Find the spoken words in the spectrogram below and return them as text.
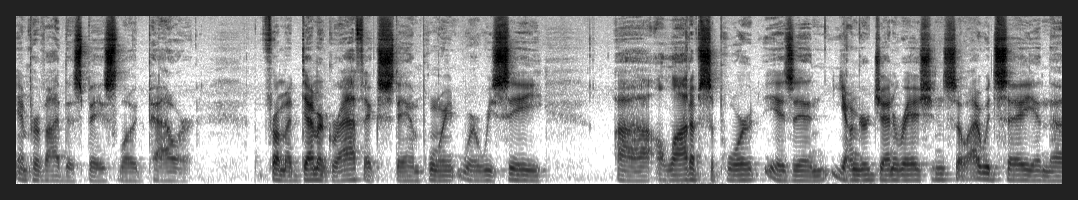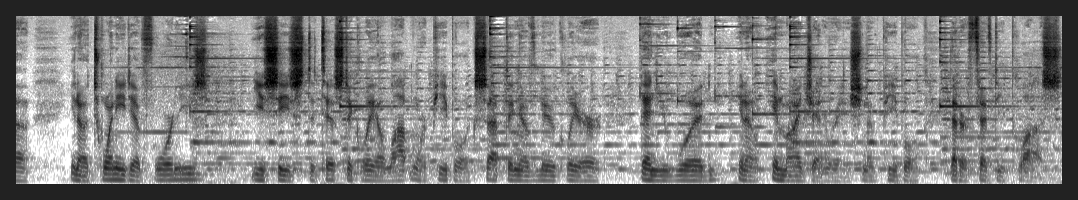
and provide this base load power. From a demographic standpoint, where we see uh, a lot of support is in younger generations. So I would say in the you know 20 to 40s, you see statistically a lot more people accepting of nuclear than you would you know in my generation of people that are 50 plus.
